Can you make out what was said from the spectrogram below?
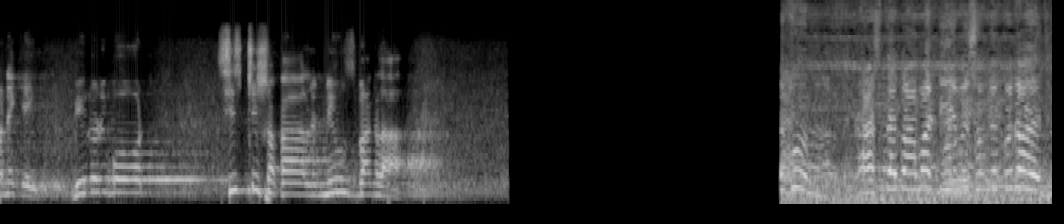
অনেকেই। ব্যুরো রিপোর্ট, সৃষ্টি সকাল, নিউজ বাংলা। রাস্তা তো আমার ডিএম এর সঙ্গে কথা হয়েছে?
